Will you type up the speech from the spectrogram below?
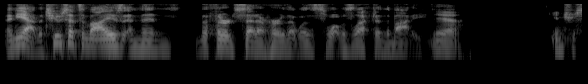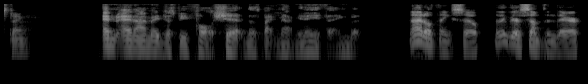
And yeah, the two sets of eyes, and then the third set of her that was what was left in the body. Yeah. Interesting. And and I may just be full of shit, and this might not mean anything, but I don't think so. I think there's something there.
